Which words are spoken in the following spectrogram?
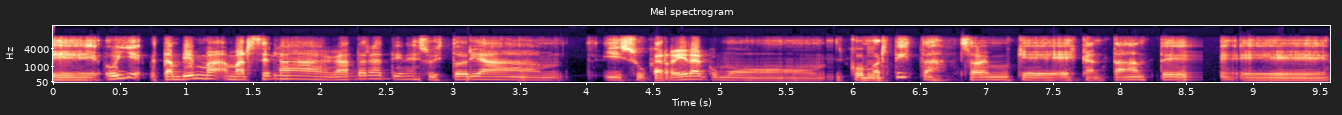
Eh, oye, también Marcela Gándara tiene su historia y su carrera como, como artista. Sabemos que es cantante. Eh,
